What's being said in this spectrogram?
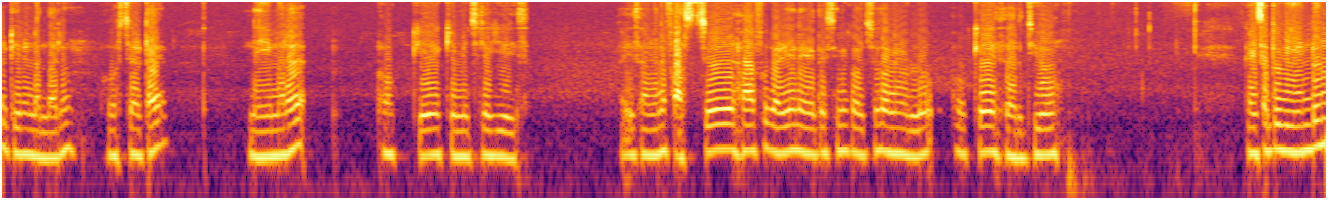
കിട്ടിയിട്ടുണ്ട്. എന്തായാലും കോസ്റ്റായിട്ടെ നെയ്മർ ഓക്കെ കിമിച്ചിലേക്ക് ഗൈസ് ഗൈസ് അങ്ങനെ ഫസ്റ്റ് ഹാഫ് കഴിയാൻ ഏകദേശം ഇനി കുറച്ച് സമയമേ ഉള്ളൂ. ഓക്കെ സെർജിയോ. ഗൈസ് അപ്പോൾ വീണ്ടും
